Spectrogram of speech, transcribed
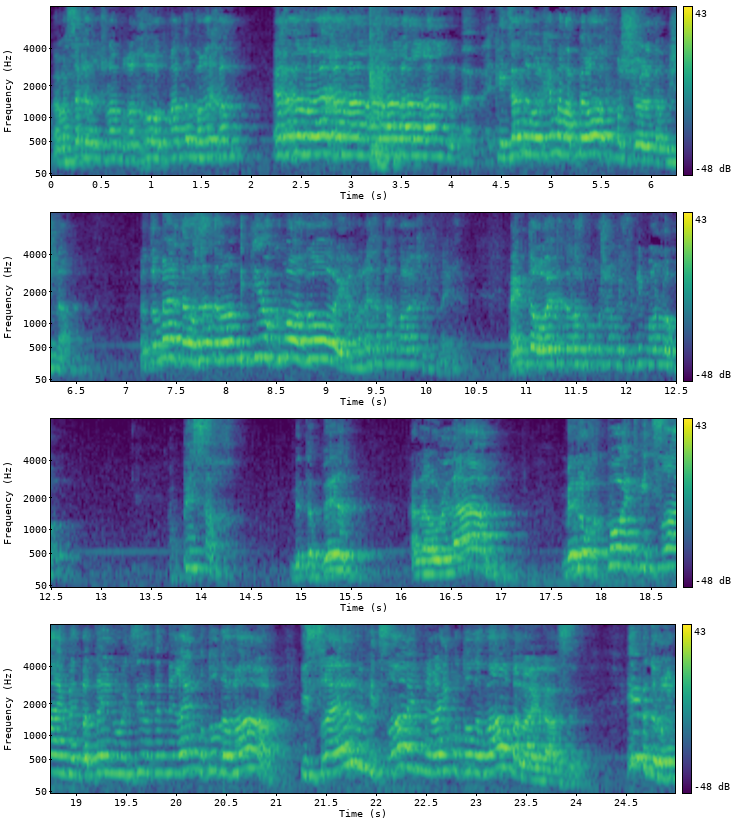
במסכת הראשונה ברכות, מה אתה מברך על... איך אתה מברך על... על, על, על, על, כיצד מברכים על הפירות, כמו ששואלת המשנה. זאת אומרת, אתה עושה דבר בדיוק כמו הגוי, אבל איך אתה מברך לפני כן? האם אתה רואה את הקדוש ברוך הוא שם בפנים או לא? הפסח מדבר על העולם. בלוקפו את מצרים ואת בתינו הציל, אתם נראים אותו דבר. ישראל ומצרים נראים אותו דבר בלילה הזה. אם מדברים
